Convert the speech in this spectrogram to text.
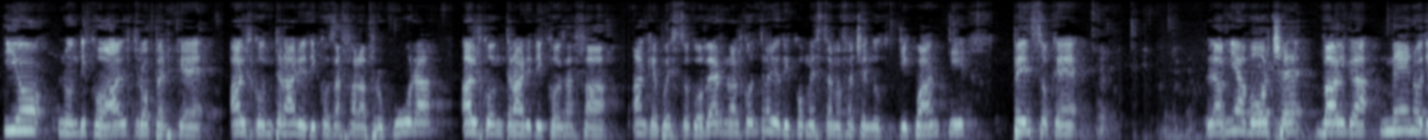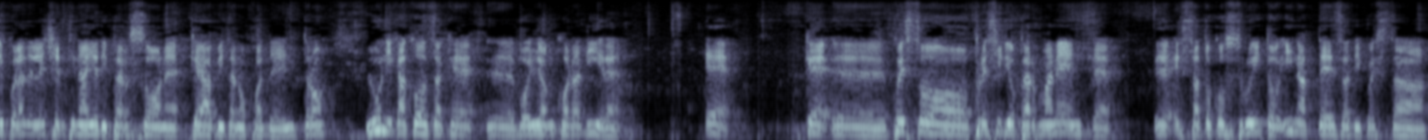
Io non dico altro perché al contrario di cosa fa la Procura, al contrario di cosa fa anche questo governo, al contrario di come stanno facendo tutti quanti, penso che la mia voce valga meno di quella delle centinaia di persone che abitano qua dentro. L'unica cosa che eh, voglio ancora dire è che eh, questo presidio permanente eh, è stato costruito in attesa di questa,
